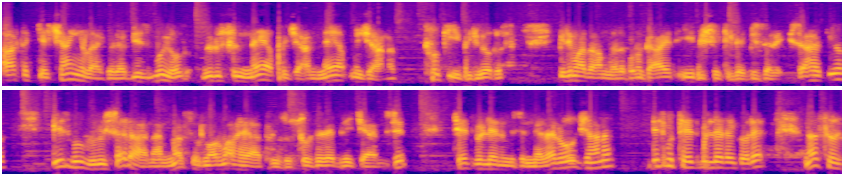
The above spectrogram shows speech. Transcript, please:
Artık geçen yıla göre biz bu yıl virüsün ne yapacağını, ne yapmayacağını çok iyi biliyoruz. Bilim adamları bunu gayet iyi bir şekilde bizlere izah ediyor. Biz bu virüse rağmen nasıl normal hayatımızı sürdürebileceğimizi, tedbirlerimizin neler olacağını biz bu tedbirlere göre nasıl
